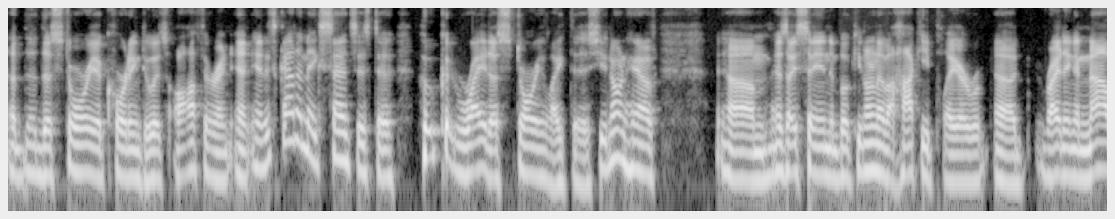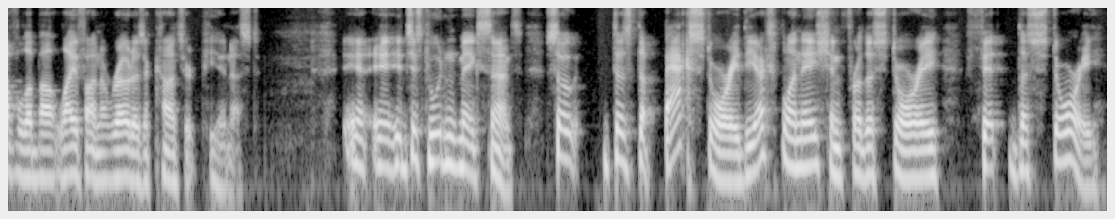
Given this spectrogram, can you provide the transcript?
uh, the, the story according to its author, and, and, and it's got to make sense as to who could write a story like this. You don't have, um, as I say in the book, you don't have a hockey player uh, writing a novel about life on the road as a concert pianist. It, just wouldn't make sense. So, does the backstory, the explanation for the story, fit the story?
